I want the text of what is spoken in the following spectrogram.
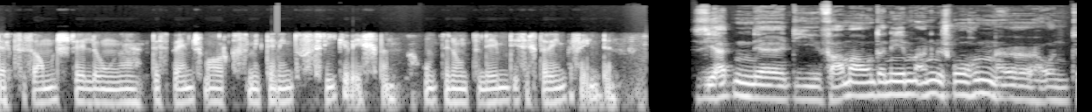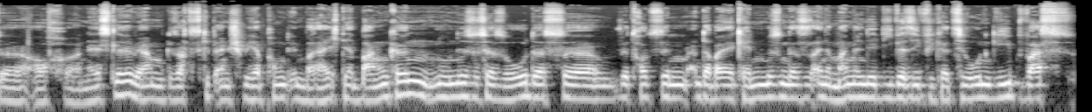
der Zusammenstellung äh, des Benchmarks mit den Industriegewichten und den Unternehmen, die sich darin befinden. Sie hatten äh, die Pharmaunternehmen angesprochen äh, und äh, auch äh, Nestle. Wir haben gesagt, es gibt einen Schwerpunkt im Bereich der Banken. Nun ist es ja so, dass äh, wir trotzdem dabei erkennen müssen, dass es eine mangelnde Diversifikation gibt, was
